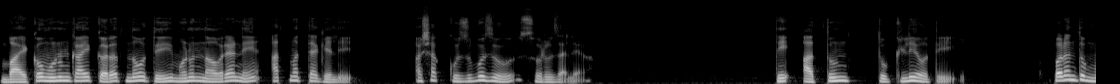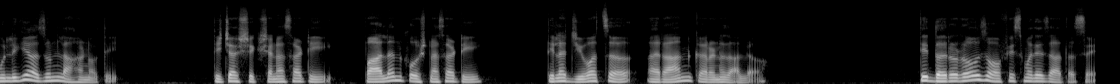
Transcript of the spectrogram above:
बायको म्हणून काही करत नव्हती म्हणून नवऱ्याने आत्महत्या केली अशा कुजबुजू सुरू झाल्या. ती आतून तुटली होती. परंतु मुलगी अजून लहान होती. तिच्या शिक्षणासाठी, पालन पोषणासाठी तिला जीवाचं रान करणं आलं. ती दररोज ऑफिसमध्ये जात असे.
